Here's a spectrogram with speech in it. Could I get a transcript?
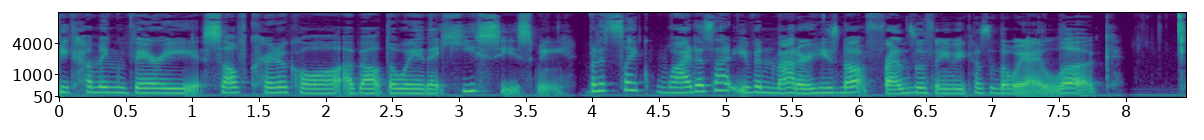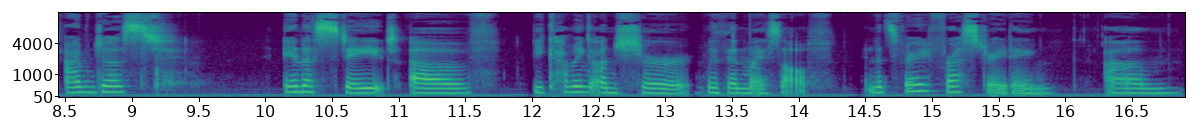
becoming very self critical about the way that he sees me. But it's like, why does that even matter? He's not friends with me because of the way I look. I'm just in a state of becoming unsure within myself. And it's very frustrating um,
